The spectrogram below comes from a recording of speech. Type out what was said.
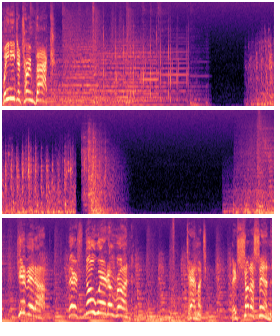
We need to turn back. Give it up! There's nowhere to run! Damn it! They've shut us in!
